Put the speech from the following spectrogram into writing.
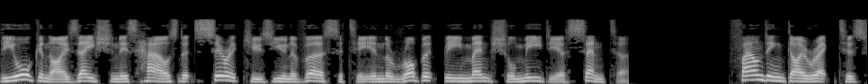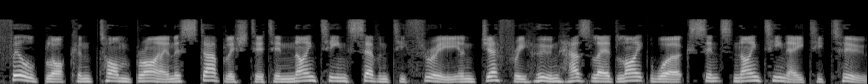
The organization is housed at Syracuse University in the Robert B. Menschel Media Center. Founding directors Phil Block and Tom Bryan established it in 1973 and Jeffrey Hoone has led Light Work since 1982.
